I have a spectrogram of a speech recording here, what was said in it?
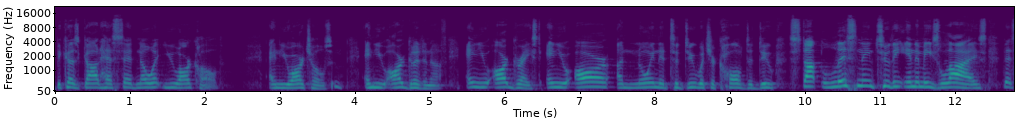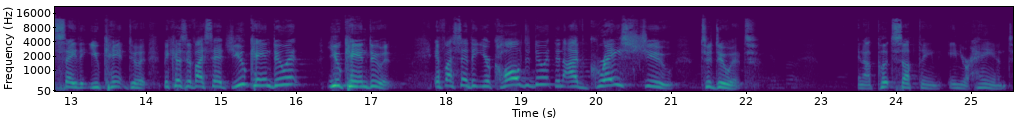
Because God has said, Know what? You are called and you are chosen and you are good enough and you are graced and you are anointed to do what you're called to do. Stop listening to the enemy's lies that say that you can't do it. Because if I said you can do it, you can do it. If I said that you're called to do it, then I've graced you to do it. And I put something in your hand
